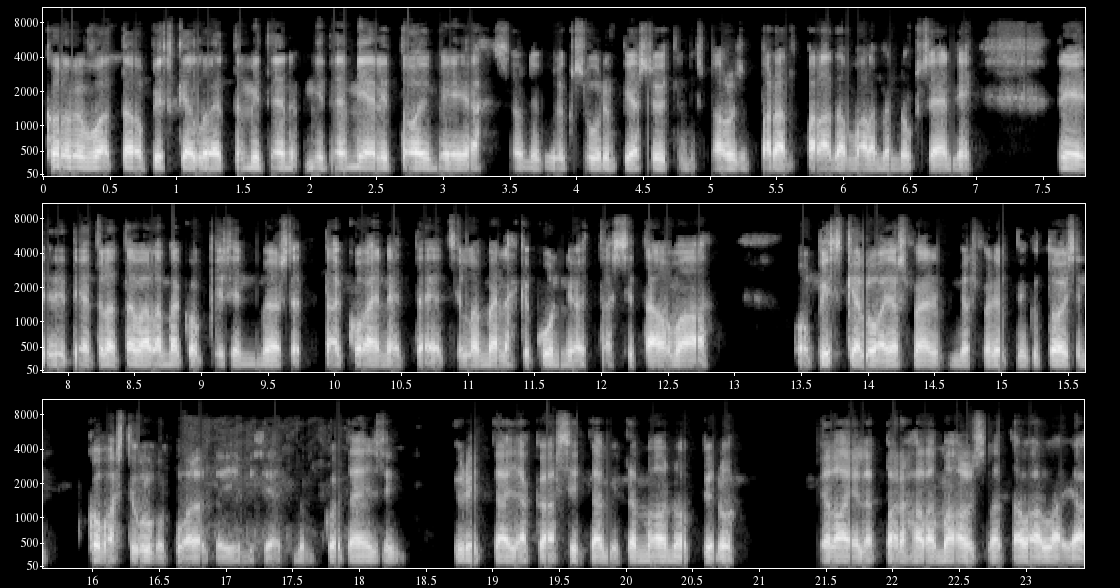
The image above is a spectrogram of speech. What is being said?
kolme vuotta opiskellut, että miten, miten mieli toimii ja se on niin yksi suurimpia syitä, miksi mä haluaisin palata, palata valmennukseen, niin, niin tietyllä tavalla mä kokisin myös, että koen, että, että silloin mä en ehkä kunnioittaa sitä omaa opiskelua, jos mä, jos mä nyt niin kuin toisin kovasti ulkopuolelta ihmisiä, että mä koitan ensin yrittää jakaa sitä, mitä mä oon oppinut pelaajille parhaalla mahdollisella tavalla ja,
